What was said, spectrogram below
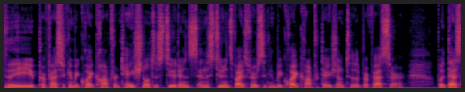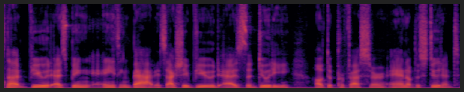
The professor can be quite confrontational to students, and the students, vice versa, can be quite confrontational to the professor. But that's not viewed as being anything bad. It's actually viewed as the duty of the professor and of the student.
